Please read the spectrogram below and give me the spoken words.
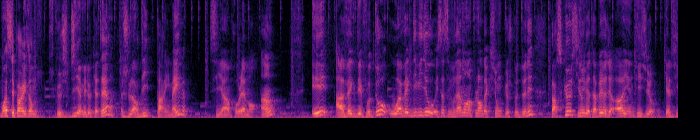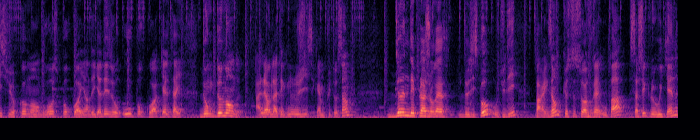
moi c'est par exemple ce que je dis à mes locataires, je leur dis par email s'il y a un problème en 1 et avec des photos ou avec des vidéos. Et ça c'est vraiment un plan d'action que je peux te donner parce que sinon il va t'appeler, il va dire « Ah, il y a une fissure. Quelle fissure? Comment? Grosse? Pourquoi? Il y a un dégât des eaux? Où Pourquoi? Quelle taille ?» Donc demande, à l'heure de la technologie, c'est quand même plutôt simple, donne des plages horaires de dispo où tu dis par exemple, que ce soit vrai ou pas, sachez que le week-end,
